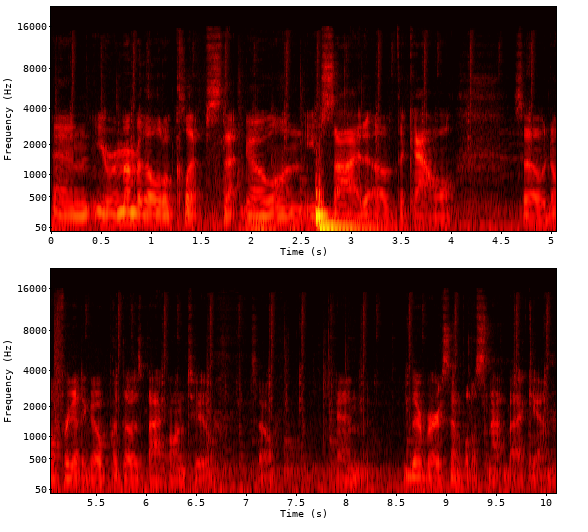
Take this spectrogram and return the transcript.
And you remember the little clips that go on each side of the cowl. So don't forget to go put those back on too. So and they're very simple to snap back in.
